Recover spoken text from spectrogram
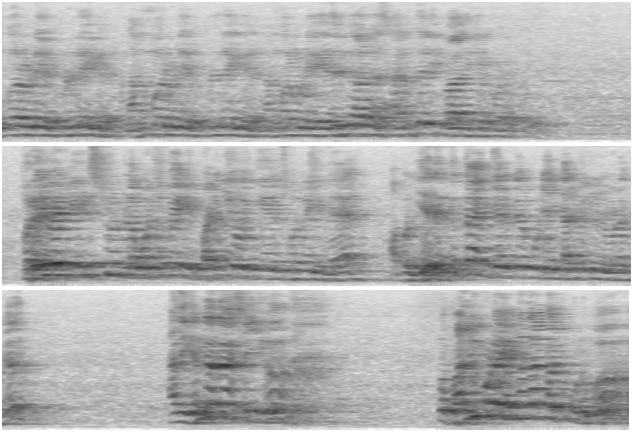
உங்களுடைய பிள்ளைகள் நம்மளுடைய பிள்ளைகள் நம்மளுடைய எதிர்கால சந்ததி பாதிக்கப்படக்கூடும். பிரைவேட் இன்ஸ்டியூட்ல கொண்டு போய் நீ படிக்க வைக்க சொல்றீங்க. அப்ப எதுக்கு தான் இங்க இருக்கக்கூடிய கல்வி நிறுவனங்கள்? அது என்னதான் செய்யும்? இப்ப பள்ளிக்கூடம் என்னதான் கற்றுக் கொடுக்கும்?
